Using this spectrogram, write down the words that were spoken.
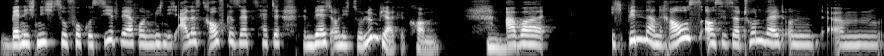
wenn ich nicht so fokussiert wäre und mich nicht alles draufgesetzt hätte, dann wäre ich auch nicht zu Olympia gekommen. Mhm. Aber ich bin dann raus aus dieser Turnwelt und ähm,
